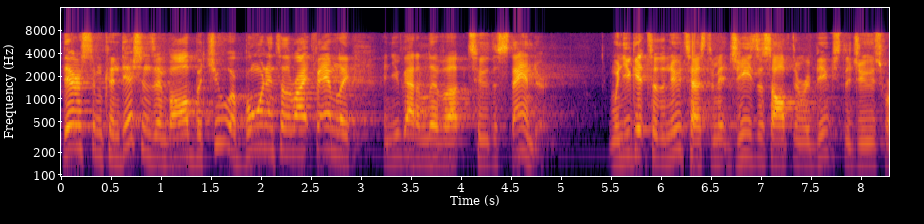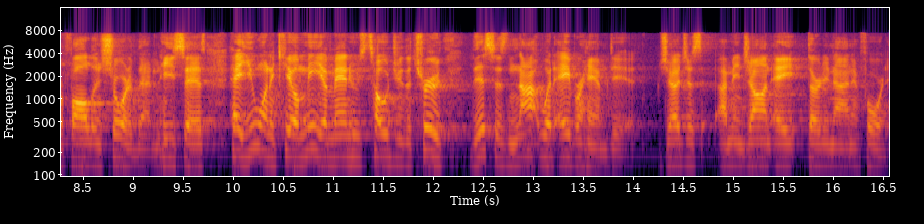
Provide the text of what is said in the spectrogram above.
There are some conditions involved, but you are born into the right family and you've got to live up to the standard. When you get to the New Testament, Jesus often rebukes the Jews for falling short of that. And he says, Hey, you want to kill me, a man who's told you the truth. This is not what Abraham did. Judges, I mean, John 8, 39 and 40.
